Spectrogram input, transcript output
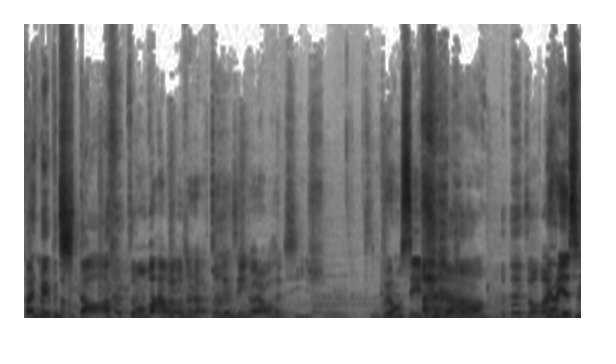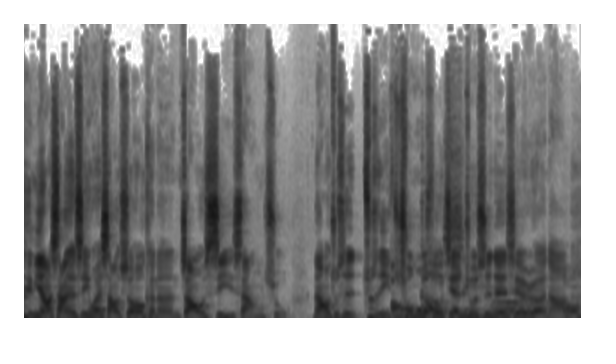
反正你们也不知道啊，怎么办？我我这个这件事情就会让我很唏嘘，不用唏嘘啊。怎么办？没有，也是你要想，也是因为小时候可能朝夕相处，然后就是就是你哦触目所见就是那些人啊。哦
